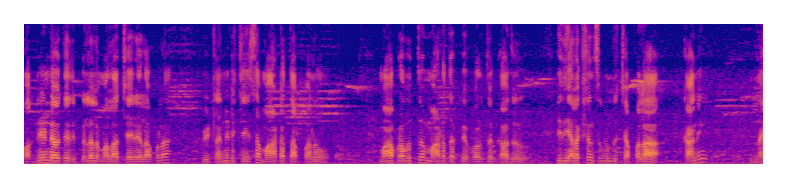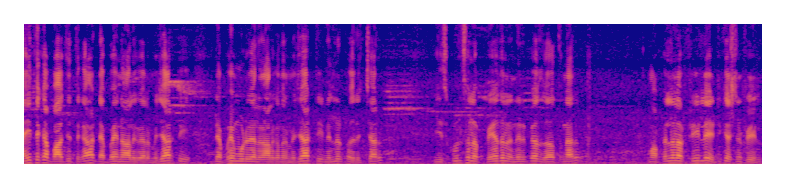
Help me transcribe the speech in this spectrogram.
పన్నెండవ తేదీ పిల్లలు మళ్ళా చేరే లోపల వీటిలన్నిటి చేస్తా మాట తప్పను. మా ప్రభుత్వం మాట తప్పే ప్రభుత్వం కాదు. ఇది ఎలక్షన్స్ ముందు చెప్పలా? కానీ నైతిక బాధ్యతగా డెబ్బై నాలుగు వేల మెజారిటీ డెబ్బై మూడు వేల నాలుగు వందల మెజారిటీ నెల్లూరు ప్రజలు ఇచ్చారు. ఈ స్కూల్స్లో పేదలు నిరుపేదలు చదువుతున్నారు. మా పిల్లల ఫీల్డే ఎడ్యుకేషన్ ఫీల్డ్.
